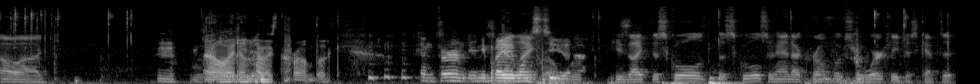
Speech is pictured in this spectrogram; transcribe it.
Oh, uh, No, I don't have a Chromebook. Confirmed. Anybody got, wants like, to? Uh, He's like the school, the schools who hand out Chromebooks for work. He just kept it.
